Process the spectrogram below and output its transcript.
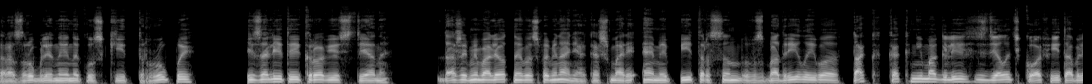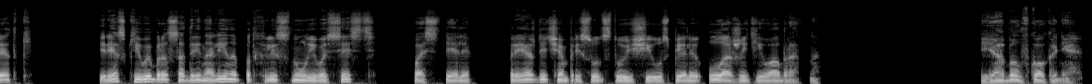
разрубленные на куски трупы и залитые кровью стены. Даже мимолетное воспоминание о кошмаре Эми Питерсон взбодрило его так, как не могли сделать кофе и таблетки. И резкий выброс адреналина подхлестнул его сесть в постели, прежде чем присутствующие успели уложить его обратно. «Я был в коконе».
